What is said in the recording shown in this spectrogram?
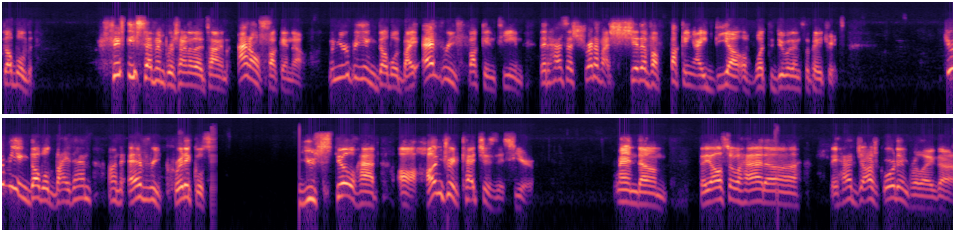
doubled, fifty-seven percent of the time. I don't fucking know. When you're being doubled by every fucking team that has a shred of a shit of a fucking idea of what to do against the Patriots, you're being doubled by them on every critical. You still have a hundred catches this year, and um, they also had uh, they had Josh Gordon for like uh,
